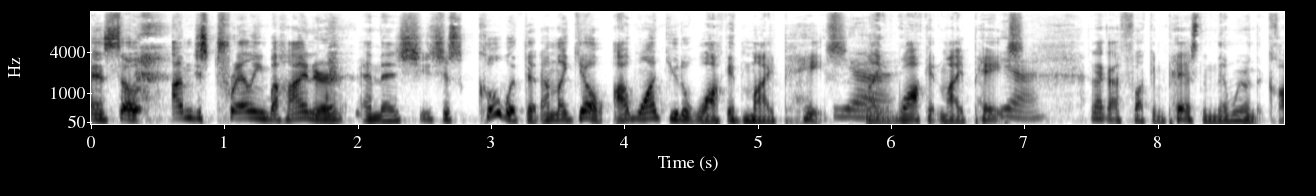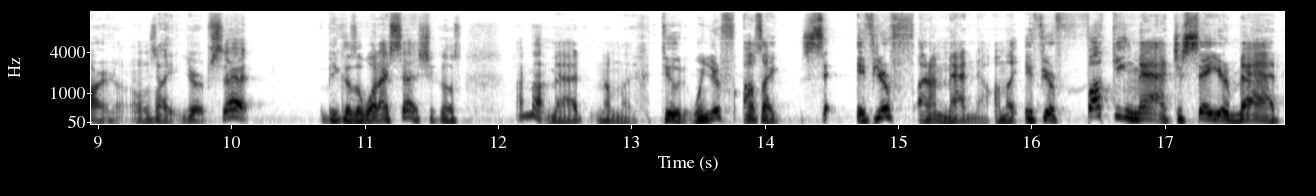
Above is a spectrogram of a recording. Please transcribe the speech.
and so I'm just trailing behind her, and then she's just cool with it. I'm like, yo, I want you to walk at my pace. Yeah. Like, walk at my pace. Yeah. And I got fucking pissed. And then we were in the car. And I was like, you're upset because of what I said. She goes, I'm not mad. And I'm like, dude, when you're, I was like, "Say- if you're, and I'm mad now. I'm like, if you're fucking mad, just say you're mad.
